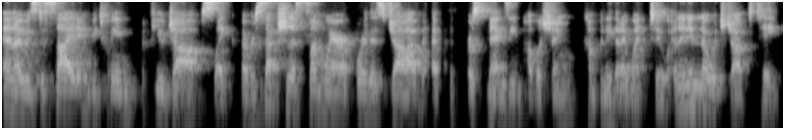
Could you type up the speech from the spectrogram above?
And I was deciding between a few jobs, like a receptionist somewhere or this job at the first magazine publishing company that I went to. And I didn't know which job to take.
